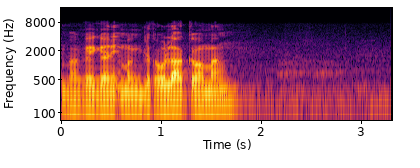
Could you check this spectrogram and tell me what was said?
Bagay gani maglakaw-lakaw mang.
